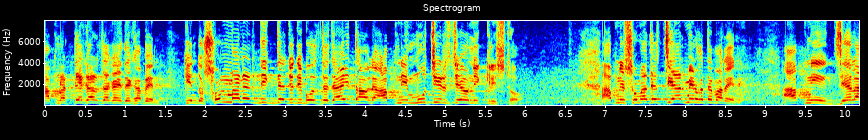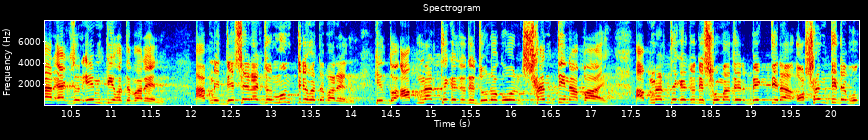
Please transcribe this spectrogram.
আপনার টেকার জায়গায় দেখাবেন। কিন্তু সম্মানের দিক দিয়ে যদি বলতে যাই, তাহলে আপনি মুচির চেয়েও নিকৃষ্ট। আপনি সমাজের চেয়ারম্যান হতে পারেন। আপনি জেলার একজন এমপি হতে পারেন। আপনি দেশের একজন মন্ত্রী হতে পারেন, কিন্তু আপনার থেকে যদি জনগণ শান্তি না পায়, আপনার থেকে যদি সমাজের ব্যক্তিরা অশান্তিতে ভোগ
